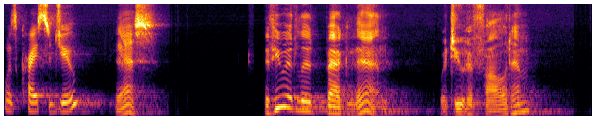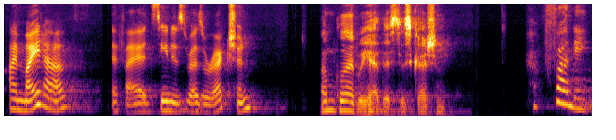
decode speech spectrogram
was Christ a Jew? Yes. If you had lived back then, would you have followed him? I might have, if I had seen his resurrection. I'm glad we had this discussion. Funny.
